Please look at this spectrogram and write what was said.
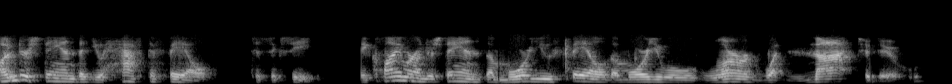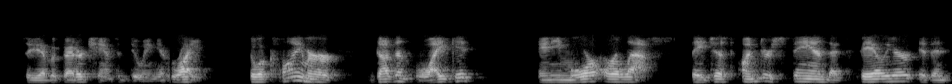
understands that you have to fail to succeed. A climber understands the more you fail, the more you will learn what not to do. So you have a better chance of doing it right. So a climber doesn't like it any more or less. They just understand that failure is an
